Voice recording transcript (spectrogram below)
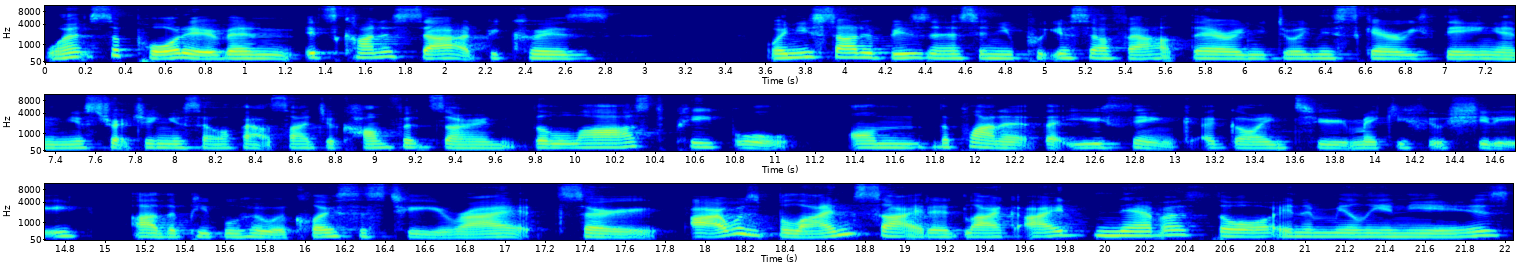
weren't supportive. And it's kind of sad because when you start a business and you put yourself out there and you're doing this scary thing and you're stretching yourself outside your comfort zone, the last people on the planet that you think are going to make you feel shitty are the people who are closest to you, right? So I was blindsided. Like, I never thought in a million years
